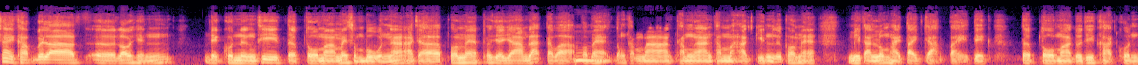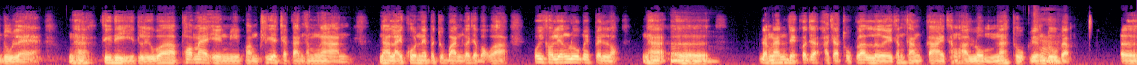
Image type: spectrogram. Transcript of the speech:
ใช่ครับ เวลาเราเห็น เด็กคนหนึ่งที่เติบโตมาไม่สมบูรณ์นะอาจจะพ่อแม่พยายามแล้วแต่ว่าพ่อแม่ต้องทำมาทำงานทำมาหากิน หรือพ่อแม่มีการล้มหายตายจากไป เด็กเติบโตมาโดยที่ขาดคนดูแลนะฮะที่ดีหรือว่าพ่อแม่เองมีความเครียดจากการทำงานนะหลายคนในปัจจุบันก็จะบอกว่าอุ้ยเขาเลี้ยงลูกไม่เป็นหรอกนะฮะเออดังนั้นเด็กก็จะอาจจะถูกละเลยทั้งทางกายทางอารมณ์นะถูกเลี้ยงดูแบบเอ่อ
